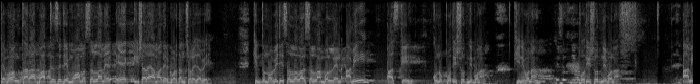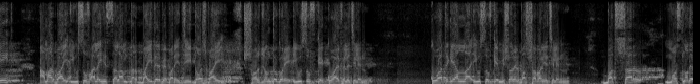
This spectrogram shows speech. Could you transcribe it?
এবং তারা ভাবতেছে যে মোহাম্মদ সাল্লামের এক ইশারায় আমাদের গর্দান চলে যাবে। কিন্তু নবীজি সাল্লা সাল্লাম বললেন, আমি আজকে কোনো প্রতিশোধ নেব না। কি নেব না? প্রতিশোধ নেব না। আমি আমার ভাই ইউসুফ আলাইহিসাল্লাম তার ভাইদের ব্যাপারে যেই দশ ভাই ষড়যন্ত্র করে ইউসুফকে কুয়ায় ফেলেছিলেন, কুয়া থেকে আল্লাহ ইউসুফকে মিশরের বাদশাহ বানিয়েছিলেন বাদশার মসনদে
